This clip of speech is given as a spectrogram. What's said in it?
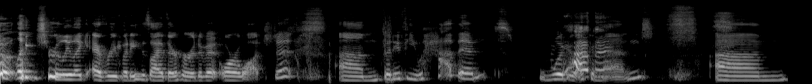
Like truly like everybody has either heard of it or watched it. Um, but if you haven't, would haven't. recommend. Um,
